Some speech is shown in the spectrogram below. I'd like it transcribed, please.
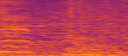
Triple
